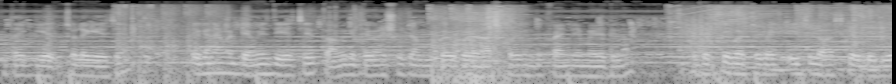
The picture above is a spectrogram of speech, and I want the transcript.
কোথায় গিয়ে চলে গিয়েছে? এখানে আমি ড্যামেজ দিয়েছি, তো আমি কিন্তু এখানে সোজা মুখের উপরে রাশ করে কিন্তু ফাইনালি মেরে দিলাম। দেখতে পাচ্ছ ভাই এই ছিল আজকের ভিডিও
